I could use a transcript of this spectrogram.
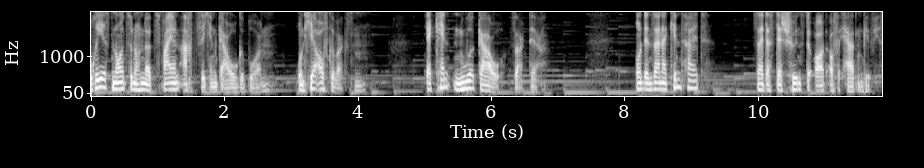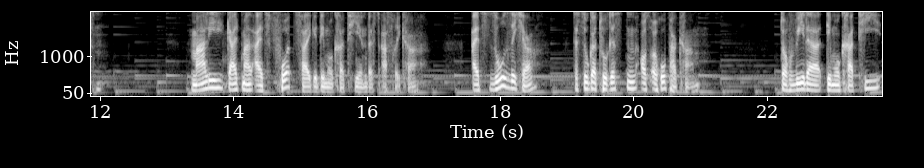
Touré ist 1982 in Gao geboren und hier aufgewachsen. Er kennt nur Gao, sagt er. Und in seiner Kindheit sei das der schönste Ort auf Erden gewesen. Mali galt mal als Vorzeigedemokratie in Westafrika. Als so sicher, dass sogar Touristen aus Europa kamen. Doch weder Demokratie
